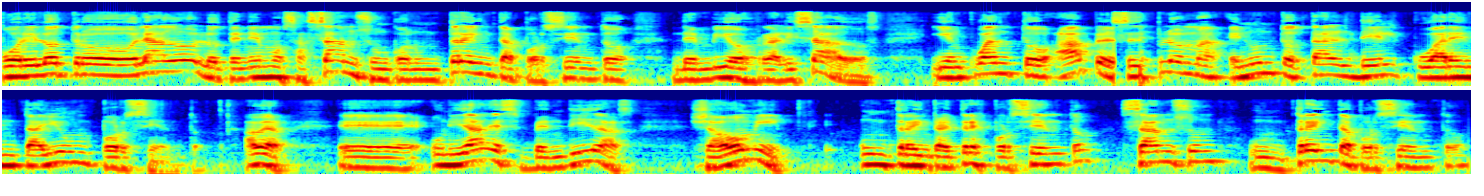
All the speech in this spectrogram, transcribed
por el otro lado, lo tenemos a Samsung con un 30% de envíos realizados y en cuanto a Apple se desploma en un total del 41%. A ver, eh, unidades vendidas, Xiaomi un 33%, Samsung un 30%,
